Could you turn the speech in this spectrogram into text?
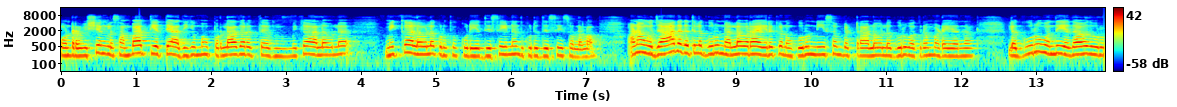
போன்ற விஷயங்களை சம்பாத்தியத்தை அதிகமாக பொருளாதாரத்தை மிக அளவில் மிக்க அளவில் கொடுக்கக்கூடிய திசைன்னு அது குரு திசை சொல்லலாம். ஆனால் அவங்க ஜாதகத்தில் குரு நல்லவராக இருக்கணும். குரு நீசம் பெற்றாலோ இல்லை குரு வக்ரம் அடையினால் இல்லை குரு வந்து ஏதாவது ஒரு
